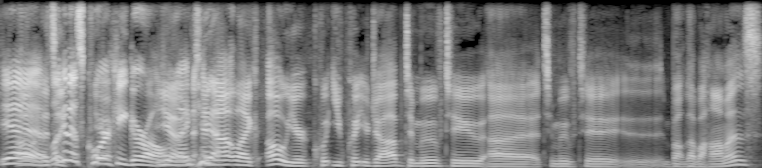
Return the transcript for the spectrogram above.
Yeah, oh, it's look at this quirky girl. Yeah, Like, and, and not like oh you're quit you quit your job to move to uh to move to uh, the Bahamas.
